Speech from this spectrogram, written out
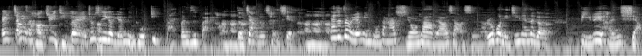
哎，这样子好具体、哦。对，就是一个圆饼图一百分之百哈的这样就呈现了。嗯、但是这个圆饼图大家使用上要比较小心啊。如果你今天那个比率很小，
